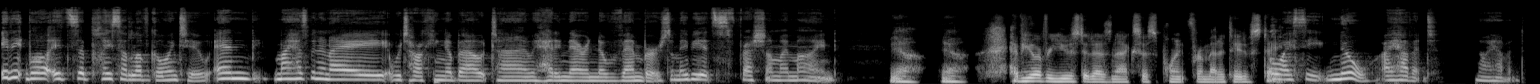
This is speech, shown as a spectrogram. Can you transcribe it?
it well, it's a place I love going to, and my husband and I were talking about uh, heading there in November, so maybe it's fresh on my mind. Yeah, yeah. Have you ever used it as an access point for a meditative state? Oh, I see. No, I haven't. No, I haven't.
